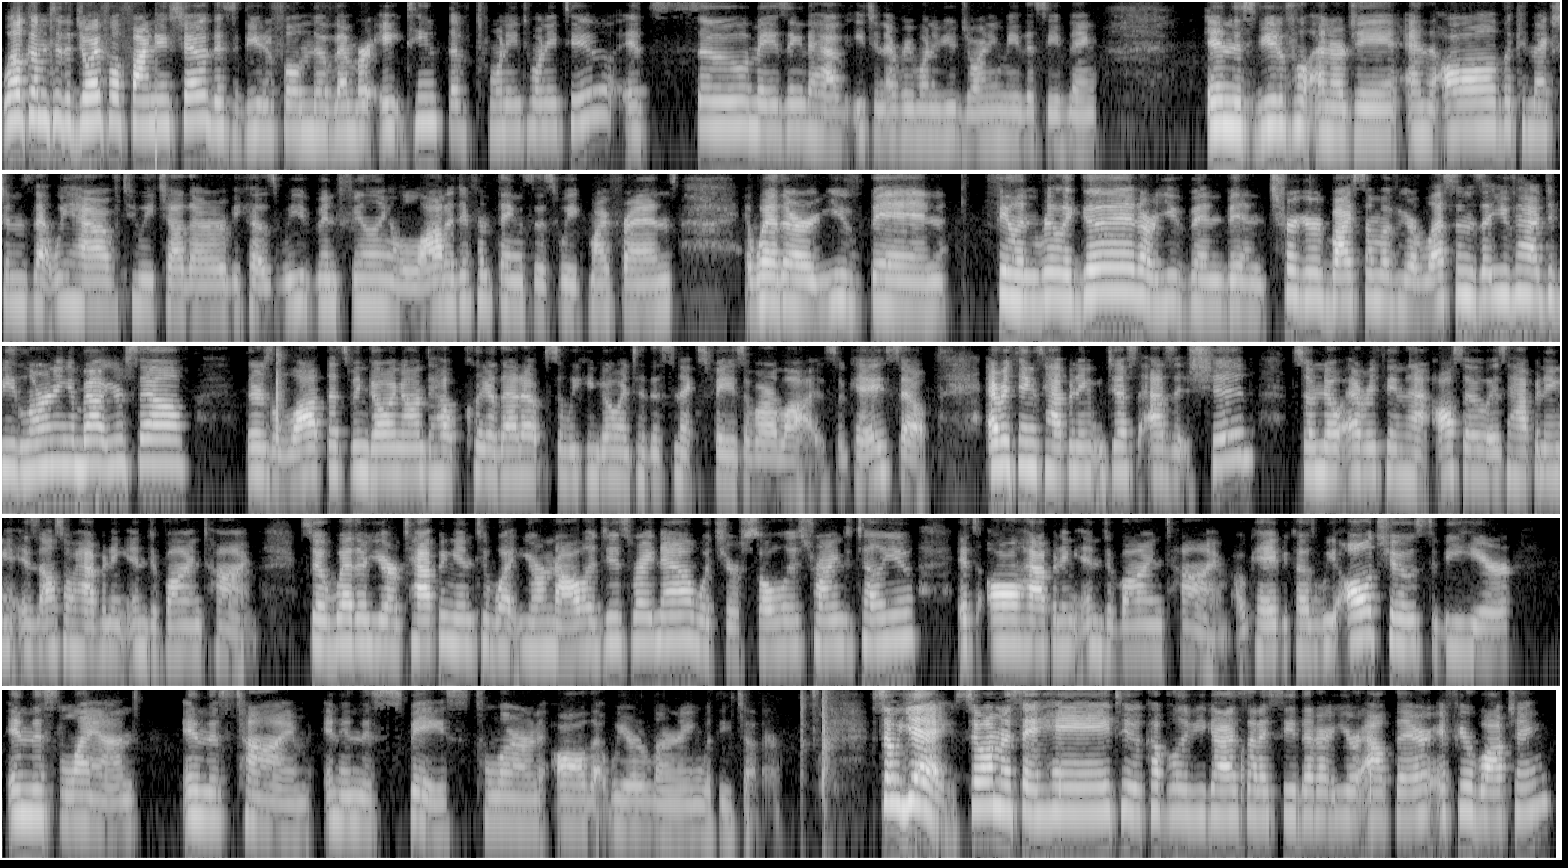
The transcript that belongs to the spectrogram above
Welcome to the Joyful Findings Show this beautiful November 18th of 2022. It's so amazing to have each and every one of you joining me this evening in this beautiful energy and all the connections that we have to each other because we've been feeling a lot of different things this week, my friends. Whether you've been feeling really good or you've been been triggered by some of your lessons that you've had to be learning about yourself there's a lot that's been going on to help clear that up so we can go into this next phase of our lives. Okay. So everything's happening just as it should. So know everything that also is happening is also happening in divine time. So whether you're tapping into what your knowledge is right now, what your soul is trying to tell you, it's all happening in divine time. Okay. Because we all chose to be here in this land in this time and in this space to learn all that we are learning with each other. So yay. So I'm going to say hey to a couple of you guys that I see that are you're out there. If you're watching,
